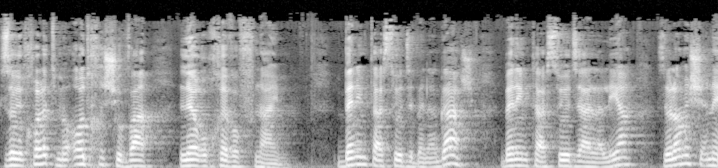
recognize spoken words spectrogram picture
זו יכולת מאוד חשובה לרוכב אופניים. בין אם תעשו את זה בנגש, בין אם תעשו את זה על עלייה, זה לא משנה,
